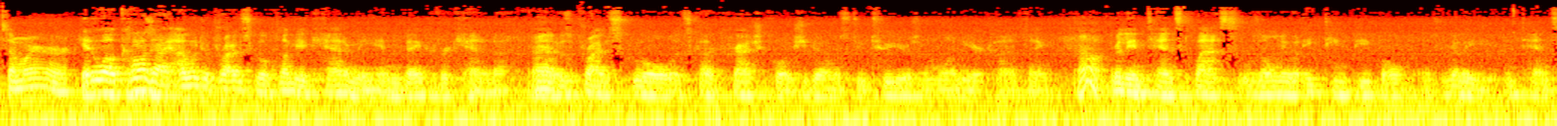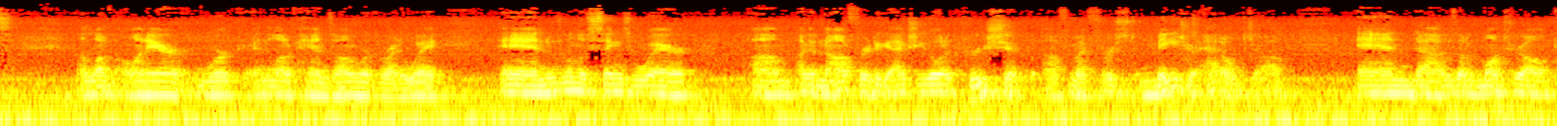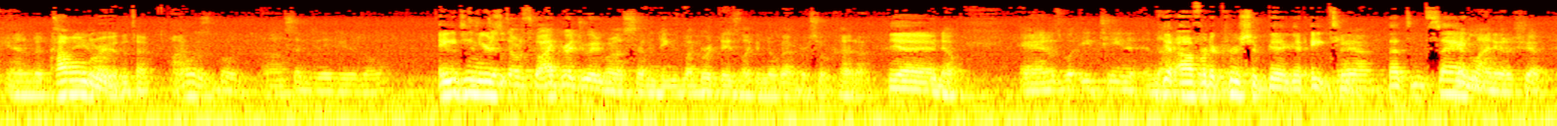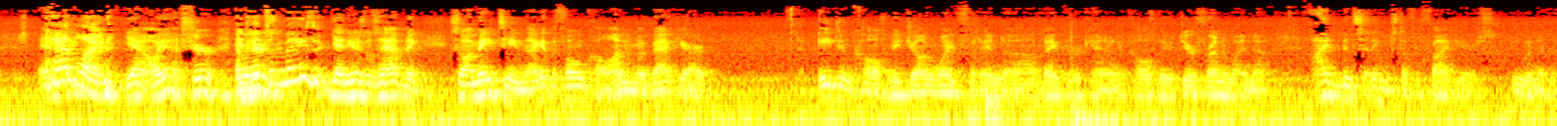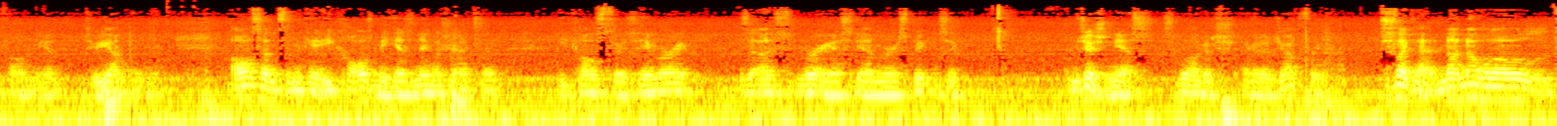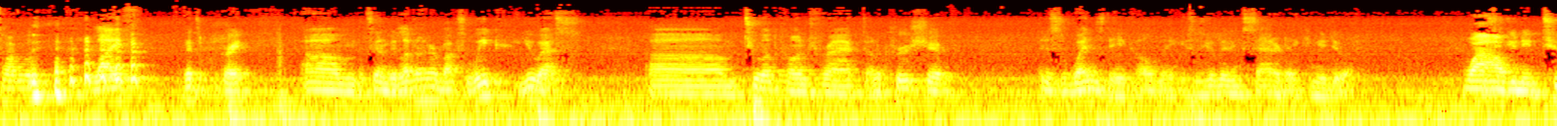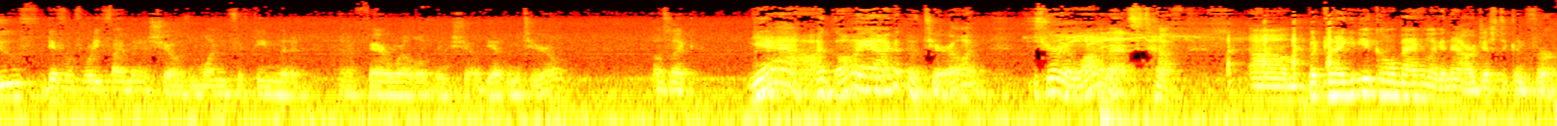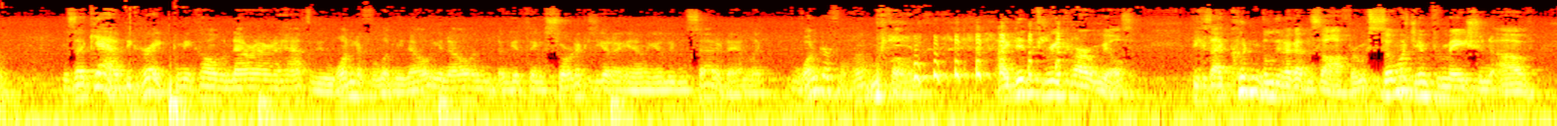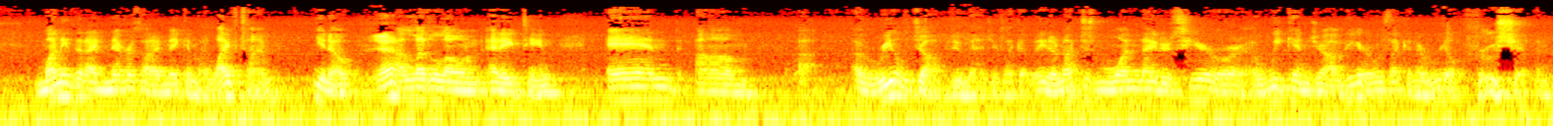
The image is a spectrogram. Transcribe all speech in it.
somewhere? Or? Yeah, well, college, I, I went to a private school, Columbia Academy in Vancouver, Canada. And Yeah. it was a private school. It's kind of crash course. You could almost do two years in one year kind of thing. Oh. Really intense class. It was only, what, 18 people. It was really intense. A lot of on-air work and a lot of hands-on work right away. And it was one of those things where um, I got an offer to actually go on a cruise ship uh, for my first major adult job. And uh, I was out of Montreal, Canada. How old were you at the time? I was about uh, 17, 18 years old. 18 years- just out of school. I graduated when I was 17 because my birthday's like in November, so kind of, Yeah, yeah. you know. And I was about 18. And You get I- offered a cruise ship gig at 18. Yeah. That's insane. Headlining on a ship. And- Headlining? Yeah, oh yeah, sure. And mean, that's amazing. Yeah, and here's what's happening. So I'm 18. I get the phone call. I'm in my backyard. Agent calls me, John Whitefoot in uh, Vancouver, Canada, calls me, a dear friend of mine now. I'd been sending him stuff for five years. He would never phone me. I'm too young. All of a sudden, something came, he calls me. He has an English accent. He calls through. Hey, Murray. Is that, uh, Murray, I said, yeah, Murray speaking. He's like, a magician, yes. I said, well, I got, a, sh- I got a job for you. Just like that. No, no hello, talk about life. That's great. Um, it's going to be 1100 bucks a week, U.S. Um, two month contract on a cruise ship. And this is Wednesday. He called me. He says, "You're leaving Saturday. Can you do it?" Wow. said, you need two f- different 45 minute shows and one 15 minute kind of farewell opening show. Do you have the material? I was like, yeah, I, oh yeah, I got the material. I'm sure I got a lot of that stuff. Um, but can I give you a call back in like an hour just to confirm? He's like, yeah, it'd be great. Give me a call in an hour, an hour and a half. It'd be wonderful. Let me know, you know, and I'll get things sorted because you got to, you know, you're leaving Saturday. I'm like, wonderful. The phone. I did three cartwheels because I couldn't believe I got this offer. It was so much information of money that I'd never thought I'd make in my lifetime, you know, Yeah. uh, let alone at 18, and um, a, a real job to do magic, like a, you know, not just one nighters here or a weekend job here. It was like in a real cruise ship, and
